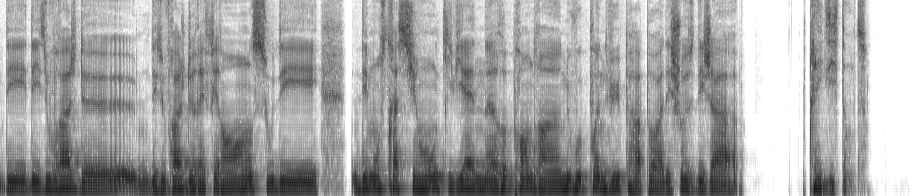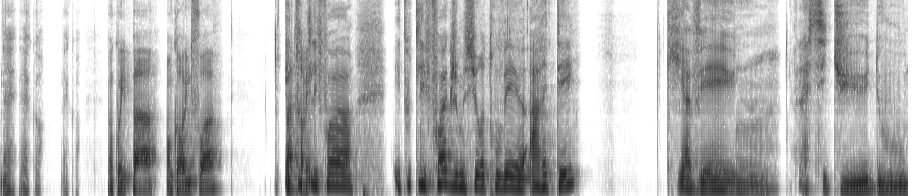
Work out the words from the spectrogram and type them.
des, des, ouvrages, de, des ouvrages de référence ou des démonstrations qui viennent reprendre un nouveau point de vue par rapport à des choses déjà préexistantes. Ouais, d'accord, d'accord. Donc oui, pas encore une fois. et toutes les fois, et toutes les fois que je me suis retrouvé euh, arrêté, qui avait une lassitude ou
